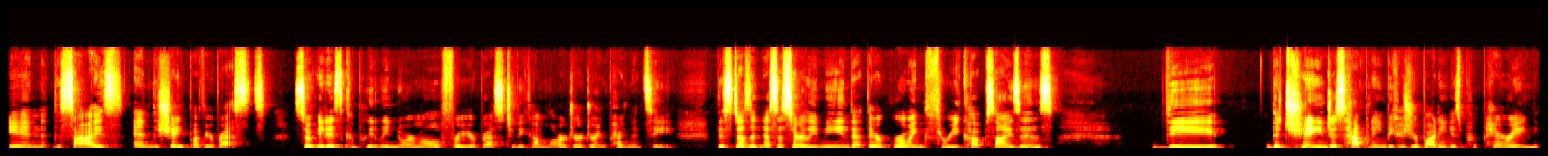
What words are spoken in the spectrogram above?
in the size and the shape of your breasts. So, it is completely normal for your breasts to become larger during pregnancy. This doesn't necessarily mean that they're growing three cup sizes. The the change is happening because your body is preparing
